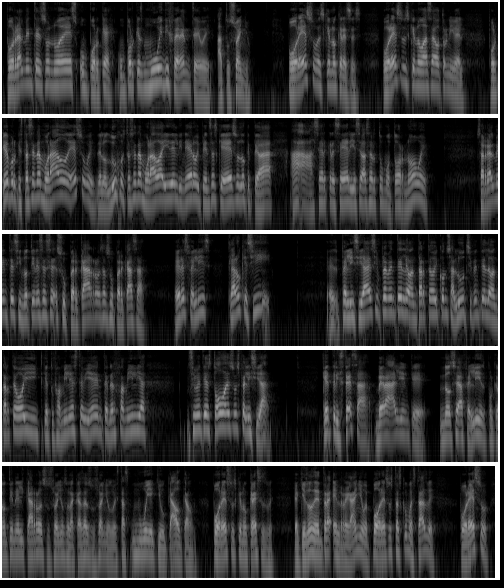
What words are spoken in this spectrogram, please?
Pero realmente eso no es un porqué. Un porqué es muy diferente, güey, a tu sueño. Por eso es que no creces. Por eso es que no vas a otro nivel. ¿Por qué? Porque estás enamorado de eso, güey, de los lujos, estás enamorado ahí del dinero y piensas que eso es lo que te va a, hacer crecer y ese va a ser tu motor. No, güey. O sea, realmente si no tienes ese supercarro, esa super casa, ¿eres feliz? Claro que sí. Eh, felicidad es simplemente levantarte hoy con salud, simplemente levantarte hoy y que tu familia esté bien, tener familia. Simplemente todo eso es felicidad. Qué tristeza ver a alguien que no sea feliz porque no tiene el carro de sus sueños o la casa de sus sueños, güey. Estás muy equivocado, cabrón. Por eso es que no creces, güey. Y aquí es donde entra el regaño, güey. Por eso estás como estás, güey. Por eso.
